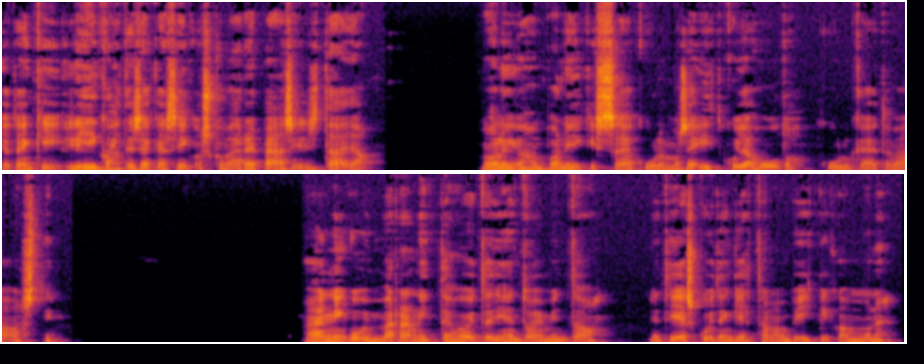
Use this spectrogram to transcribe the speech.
jotenkin liikahti se käsi, koska mä repäsin sitä ja mä olin ihan paniikissa ja kuulemma se itku ja huuto kuulu käytävään asti. Mä en niin kuin ymmärrä niiden hoitajien toimintaa. Ne ties kuitenkin, että mä oon piikkikammonen.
